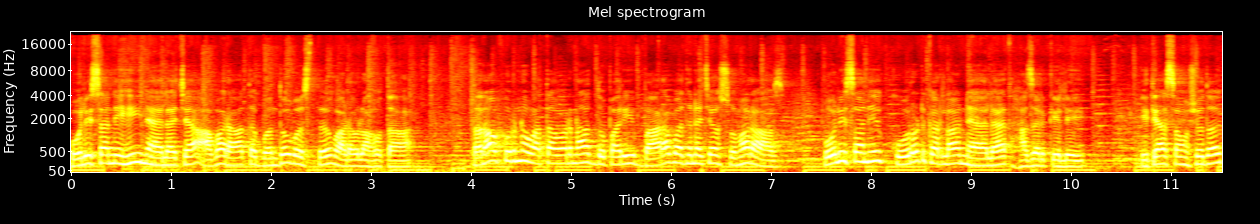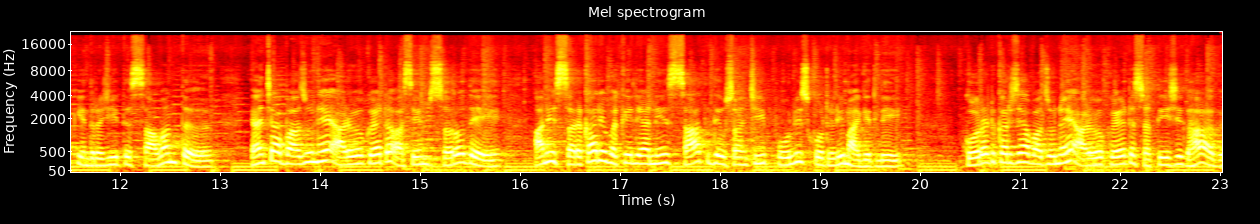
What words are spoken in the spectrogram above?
पोलिसांनीही न्यायालयाच्या आवारात बंदोबस्त वाढवला होता. तणावपूर्ण वातावरणात दुपारी बारा वाजण्याच्या सुमारास पोलिसांनी कोरटकरला न्यायालयात हजर केले. इतिहास संशोधक इंद्रजित सावंत यांच्या बाजूने ॲडव्होकेट असीम सरोदे आणि सरकारी वकील यांनी सात दिवसांची पोलीस कोठडी मागितली. कोरटकरच्या बाजूने ॲडव्होकेट सतीश घाग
